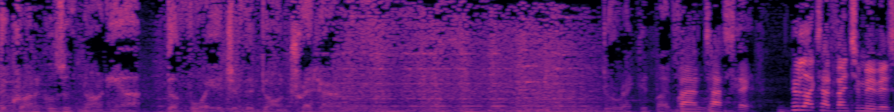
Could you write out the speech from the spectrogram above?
The Chronicles of Narnia, The Voyage of the Dawn Treader. Directed by Fantastic. Who likes adventure movies?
